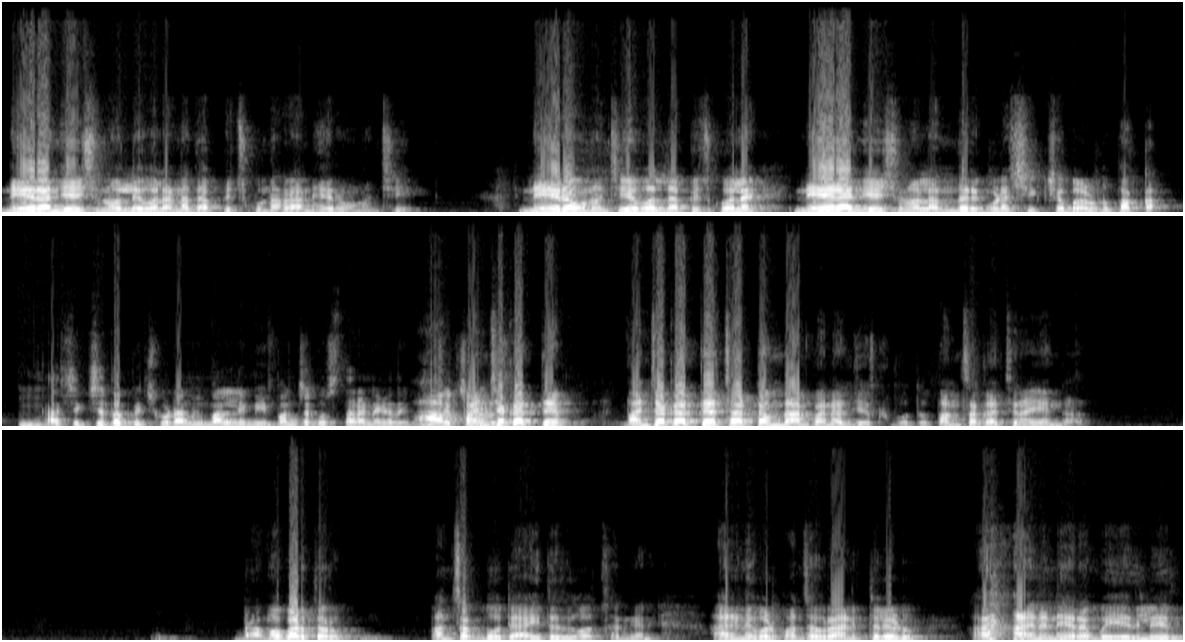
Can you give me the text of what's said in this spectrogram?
నేరం చేసిన వాళ్ళు ఎవరన్నా తప్పించుకున్నారా నేరం నుంచి? నేరం నుంచి ఎవరు తప్పించుకోలే నేరం చేసిన వాళ్ళందరికీ కూడా శిక్ష పడు పక్క. ఆ శిక్ష తప్పించుకోవడానికి మళ్ళీ మీ పంచకు వస్తారనే కదా పంచకత్తే పంచకత్తే చట్టం దాని పని అది చేసుకుపోతుంది పంచకచ్చినా ఏం కాదు. భ్రమపడతారు. పంచకపోతే అవుతుంది కావచ్చు అని కానీ ఆయన ఎవడు పంచకు రానిత్తలేడు ఆయన నేరం పోయేది లేదు.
